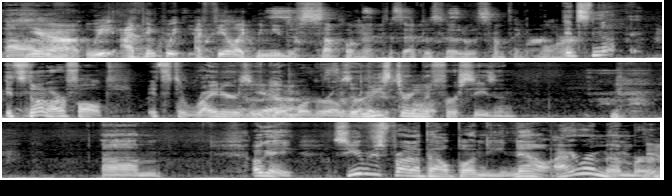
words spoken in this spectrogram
Yeah we i think we i feel like we need to supplement this episode with something more It's not. It's not our fault. It's the writers of Yeah, Gilmore Girls, at least writers' during the first season. um, okay, so you just brought up Al Bundy. Now I remember Yeah.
